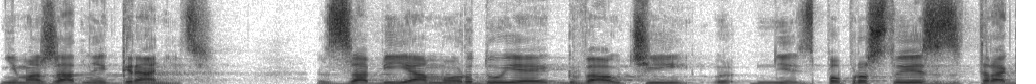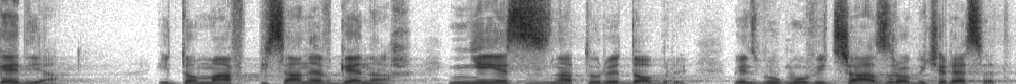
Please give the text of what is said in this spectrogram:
Nie ma żadnych granic. Zabija, morduje, gwałci, po prostu jest tragedia i to ma wpisane w genach. Nie jest z natury dobry. Więc Bóg mówi, trzeba zrobić reset.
